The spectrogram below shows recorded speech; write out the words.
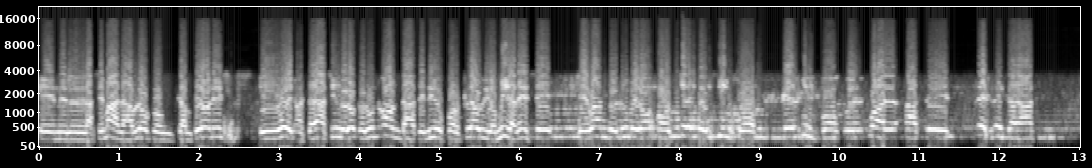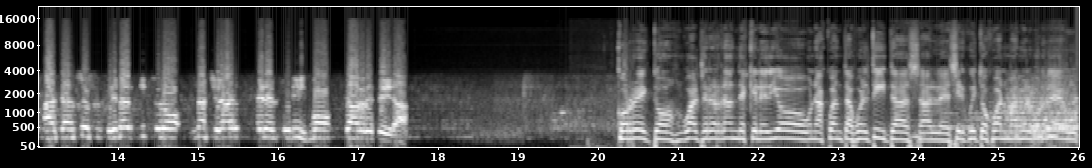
que en la semana habló con campeones y bueno, estará haciéndolo con un Honda atendido por Claudio Milanese, llevando el número 85, el mismo con el cual hace tres décadas alcanzó su primer título nacional en el turismo carretera. Correcto, Walter Hernández que le dio unas cuantas vueltitas al eh, circuito Juan Manuel Bordeu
